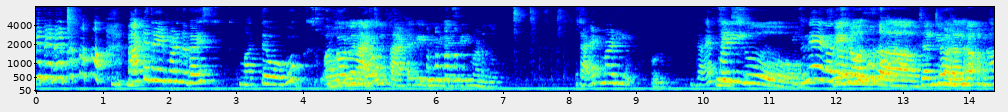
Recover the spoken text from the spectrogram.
ಫ್ಯಾಟ್ ಆದ್ರೆ ಏನ್ ಮಾಡೋದು ಗೈಸ್ ಮತ್ತೆ ಹೋಗು. ವರ್ಕೌಟ್ ಮಾಡು. ಫ್ಯಾಟ್ ಆಗಿ ಇದ್ದೀವಿ ಮಾಡೋದು? ಡಯಟ್ ಮಾಡಿ. ಹೌದು. ಡಯಟ್ ಮಾಡಿ. ಇದನ್ನೇ ಹೇಳೋದು. ಲಾಸ್ ಜರ್ನಿ ಮಾಡೋಣ. ಹಾ.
